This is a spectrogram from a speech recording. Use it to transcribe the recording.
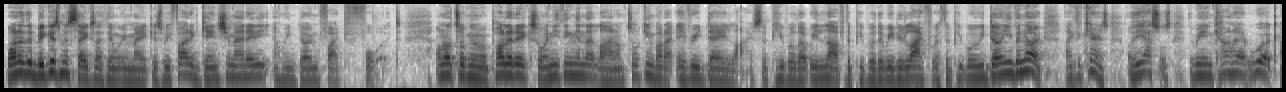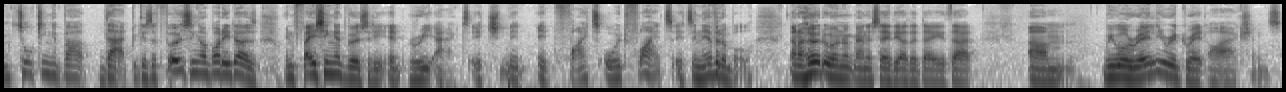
One of the biggest mistakes I think we make is we fight against humanity and we don't fight for it. I'm not talking about politics or anything in that line. I'm talking about our everyday lives, the people that we love, the people that we do life with, the people we don't even know, like the Karens or the assholes that we encounter at work. I'm talking about that because the first thing our body does when facing adversity, it reacts, it, it, it fights or it flights. It's inevitable. And I heard Erwin McManus say the other day that um, we will rarely regret our actions,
